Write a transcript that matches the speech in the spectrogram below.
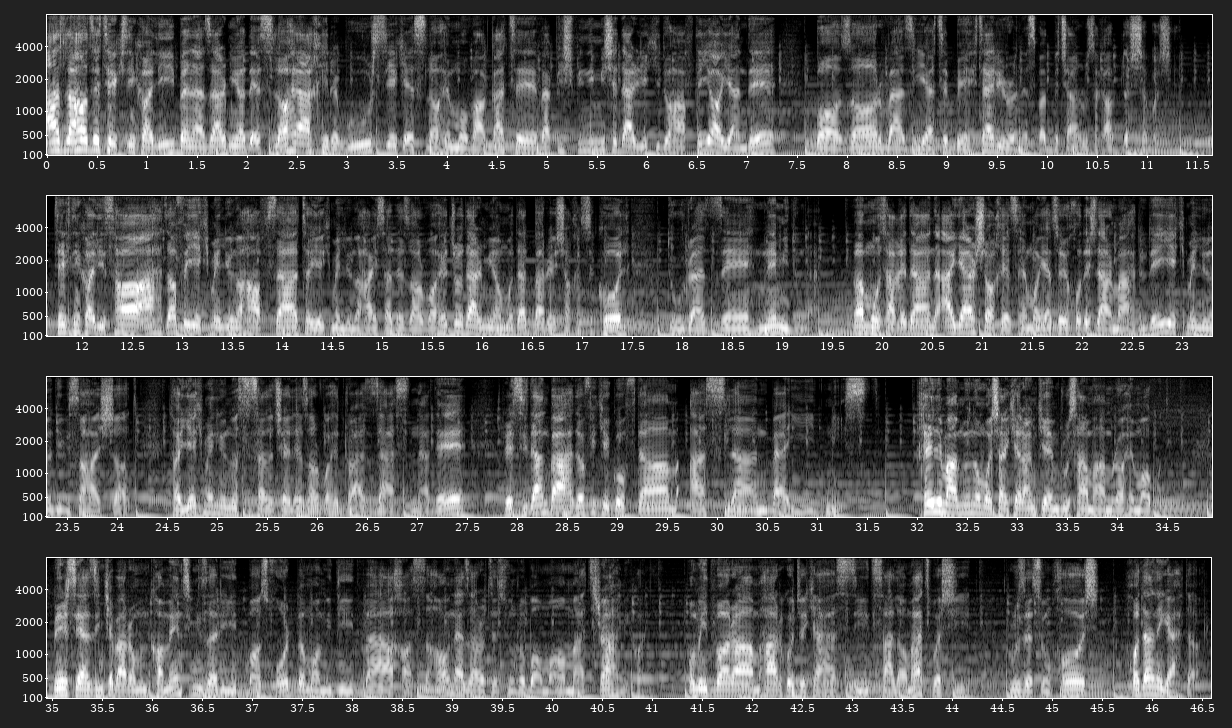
از لحاظ تکنیکالی به نظر میاد اصلاح اخیر بورس یک اصلاح موقته و پیش بینی میشه در یکی دو هفته آینده بازار وضعیت بهتری رو نسبت به چند روز قبل داشته باشه. تکنیکالیست ها اهداف یک میلیون و 700 تا یک میلیون و 800 هزار واحد رو در میان مدت برای شاخص کل دور از ذهن نمی‌دونن. و معتقدند اگر شاخص حمایت های خودش در محدوده یک میلیون و 280 تا یک میلیون و 340 هزار واحد رو از دست نده رسیدن به اهدافی که گفتم اصلا بعید نیست. خیلی ممنون و مشکرم که امروز هم همراه ما بودید. مرسی از اینکه برامون کامنت می‌ذارید بازخورد به ما می‌دید و خواسته ها و نظراتتون رو با ما مطرح می‌کنید. امیدوارم هر کجا که هستید سلامت باشید. روزتون خوش. خدا نگهدار.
